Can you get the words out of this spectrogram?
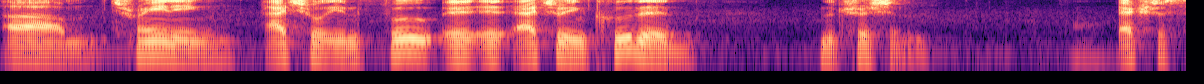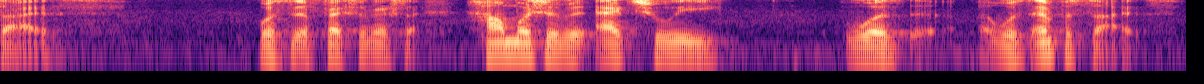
um, training actually in food it, actually included nutrition, exercise. What's the effects of exercise? How much of it actually was was emphasized?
